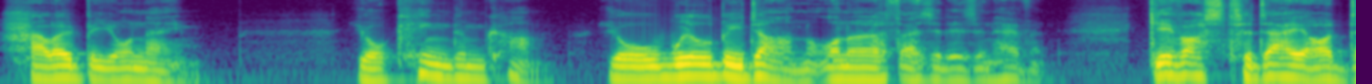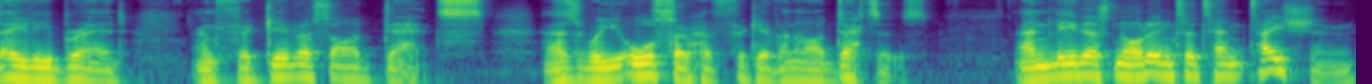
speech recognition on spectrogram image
hallowed be your name. Your kingdom come. Your will be done on earth as it is in heaven. Give us today our daily bread, and forgive us our debts, as we also have forgiven our debtors. And lead us not into temptation,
